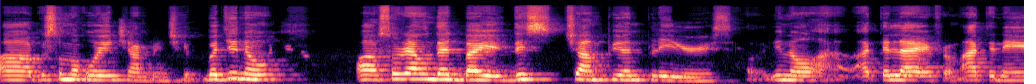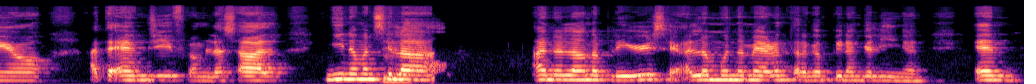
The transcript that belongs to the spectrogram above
uh, gusto mo ko yung championship. But you know, uh, surrounded by these champion players, you know, Atelay from Ateneo, Ate MG from Lasal, hindi naman hmm. sila hmm. ano lang na players eh. Alam mo na meron talagang pinanggalingan. And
